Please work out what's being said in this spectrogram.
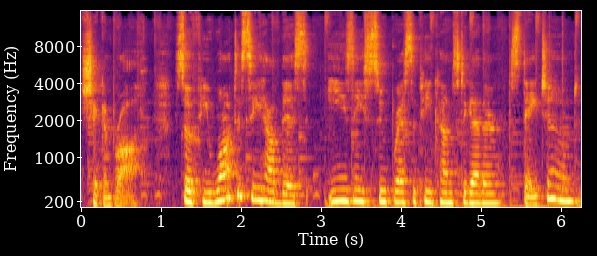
chicken broth. So if you want to see how this easy soup recipe comes together, stay tuned.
